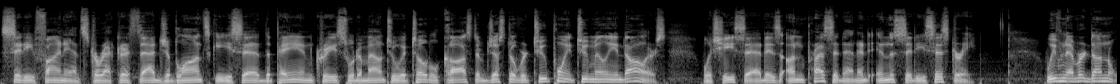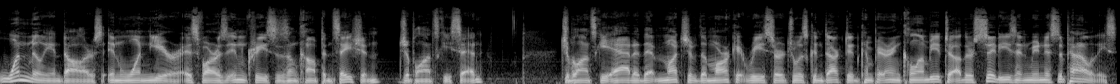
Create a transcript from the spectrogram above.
City Finance Director Thad Jablonski said the pay increase would amount to a total cost of just over $2.2 million, which he said is unprecedented in the city's history. We've never done $1 million in one year as far as increases in compensation, Jablonski said. Jablonski added that much of the market research was conducted comparing Columbia to other cities and municipalities,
